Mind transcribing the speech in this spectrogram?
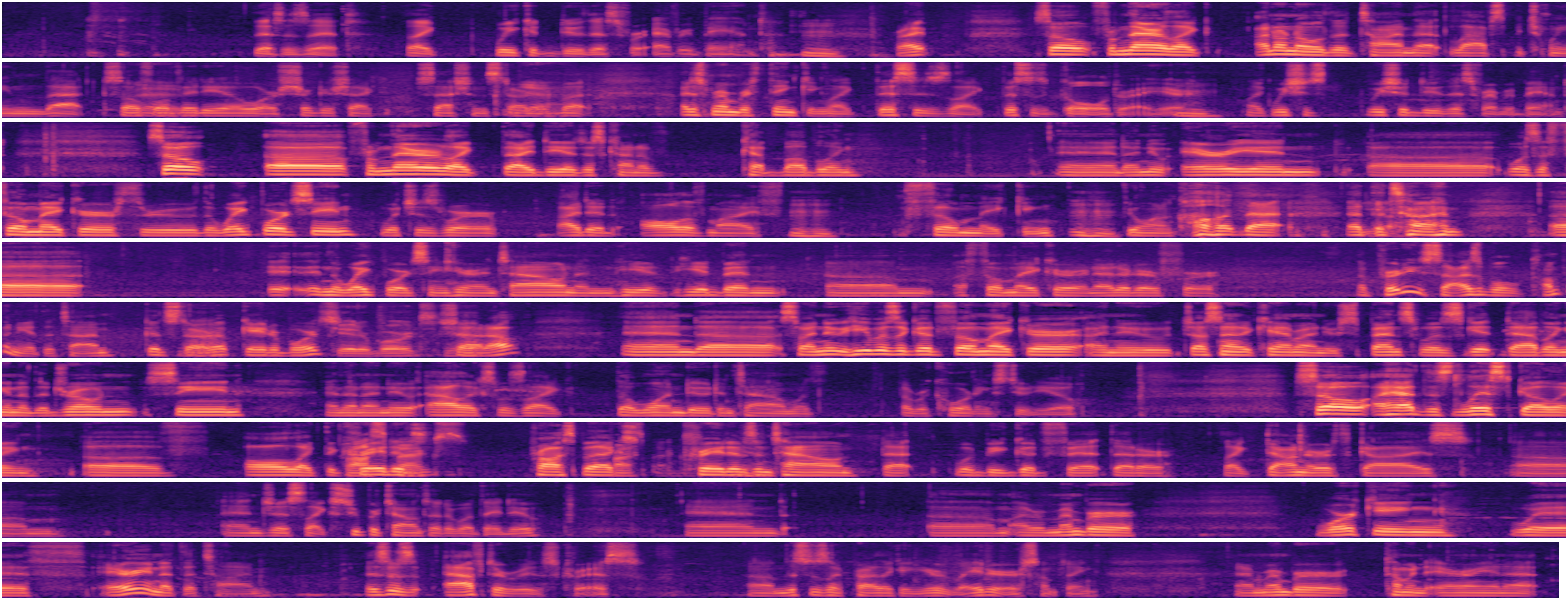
this is it. Like we could do this for every band, right? So from there, like I don't know the time that lapsed between that SoFlo Right. video or Sugar Shack session started, Yeah. but I just remember thinking like this is like this is gold right here. Like we should we should do this for every band. So uh, from there, like the idea just kind of kept bubbling and I knew Arian uh, was a filmmaker through the wakeboard scene, which is where I did all of my f- filmmaking, if you want to call it that, at the time, uh, in the wakeboard scene here in town. And he had, he had been um, a filmmaker and editor for a pretty sizable company at the time. Good startup, Gator Boards. Skater boards. Shout Yep. out. And uh, so I knew he was a good filmmaker. I knew Justin had a camera. I knew Spence was get dabbling into the drone scene, and then I knew Alex was like the one dude in town with a recording studio. So I had this list going of all like the creatives, Prospects. prospects, Prospects, creatives in town that would be good fit that are like down to earth guys, um, and just like super talented at what they do. And um, I remember working with Arian at the time. This was after Ruth's Chris. Um, this was like probably like a year later or something. And I remember coming to Arian at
